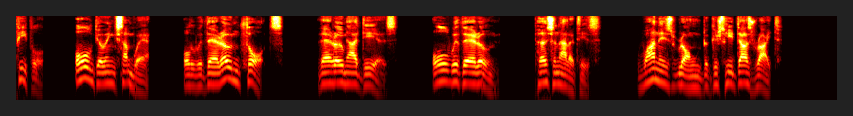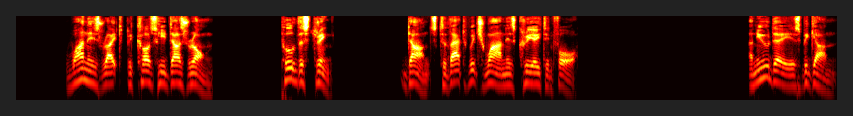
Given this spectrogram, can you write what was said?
People, all going somewhere, all with their own thoughts, their own ideas, all with their own personalities. One is wrong because he does right. One is right because he does wrong. Pull the string. Dance to that which one is created for. A new day is begun.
